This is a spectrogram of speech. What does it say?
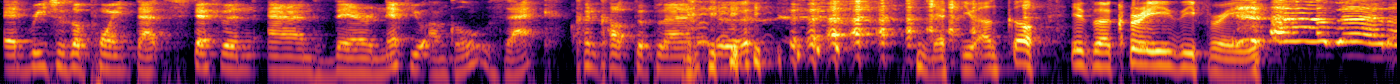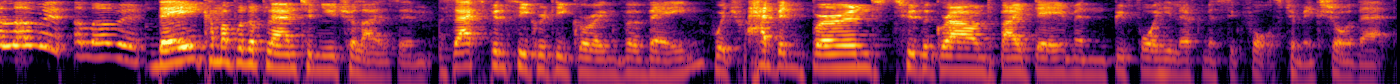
It reaches a point that Stefan and their nephew uncle, Zach, concoct a plan to Nephew uncle is a crazy phrase. Ah, man, I love it. They come up with a plan to neutralize him. Zach's been secretly growing vervain, which had been burned to the ground by Damon before he left Mystic Falls to make sure that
